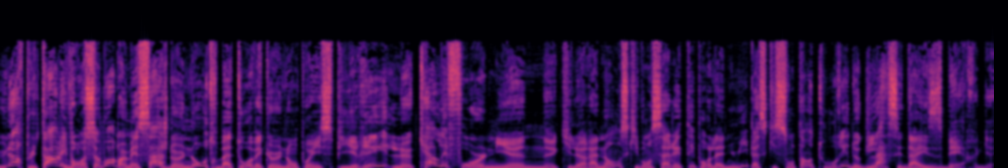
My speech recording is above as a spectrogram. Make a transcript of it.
Une heure plus tard, ils vont recevoir un message d'un autre bateau avec un nom pas inspiré, le Californian, qui leur annonce qu'ils vont s'arrêter pour la nuit parce qu'ils sont entourés de glace et d'iceberg.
